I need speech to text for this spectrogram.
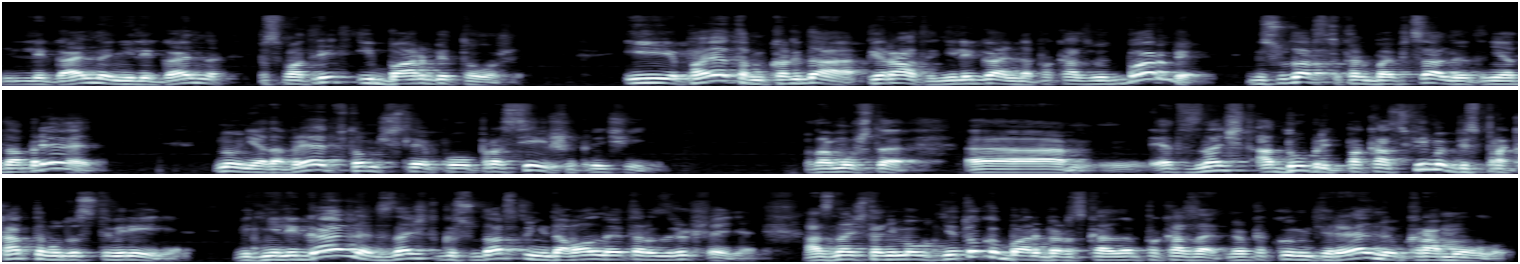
легально, нелегально, посмотреть и Барби тоже. И поэтому, когда пираты нелегально показывают Барби, государство как бы официально это не одобряет, ну, не одобряет в том числе по простейшей причине. Потому что э, это значит одобрить показ фильма без прокатного удостоверения. Ведь нелегально, это значит, государство не давало на это разрешение. А значит, они могут не только Барби показать, но и какую-нибудь реальную крамолу.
